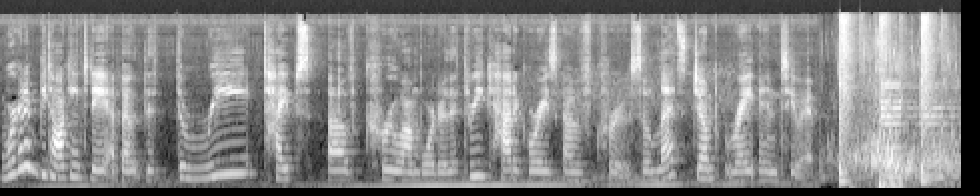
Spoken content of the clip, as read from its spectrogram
we're going to be talking today about the three types of crew on board or the three categories of crew. So let's jump right into it.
